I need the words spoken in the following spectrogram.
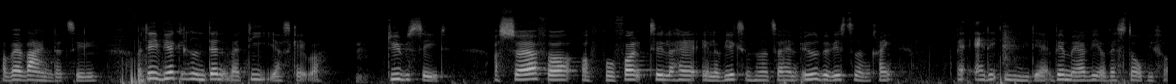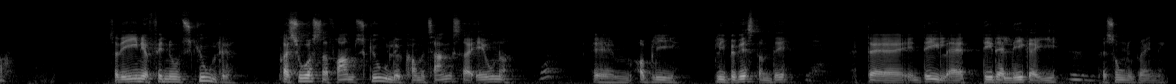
Og hvad er vejen dertil? Og det er i virkeligheden den værdi, jeg skaber, dybest set. Og sørge for at få folk til at have, eller virksomheder til at have en øget bevidsthed omkring, hvad er det egentlig der? Hvem er vi, og hvad står vi for? Så det er egentlig at finde nogle skjulte ressourcer frem, skjulte kompetencer og evner, ja. øhm, og blive, blive bevidst om det. Ja. At der er en del af det, der ligger i mm. personlig branding.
